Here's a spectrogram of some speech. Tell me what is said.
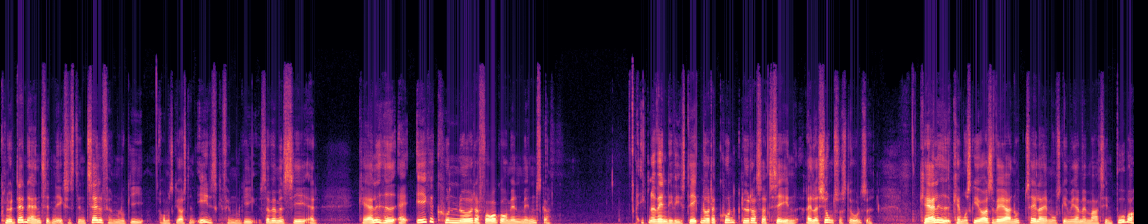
knytte den an til den eksistentielle fenomenologi, og måske også den etiske fenomenologi, så vil man sige, at kærlighed er ikke kun noget, der foregår mellem mennesker. Ikke nødvendigvis. Det er ikke noget, der kun knytter sig til en relationsforståelse. Kærlighed kan måske også være, og nu taler jeg måske mere med Martin Buber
